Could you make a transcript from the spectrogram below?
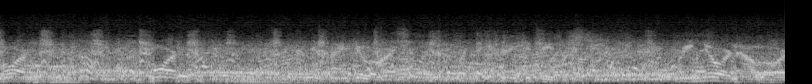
More. More. Thank you, Lord. Thank you, Jesus. Renew her now, Lord.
